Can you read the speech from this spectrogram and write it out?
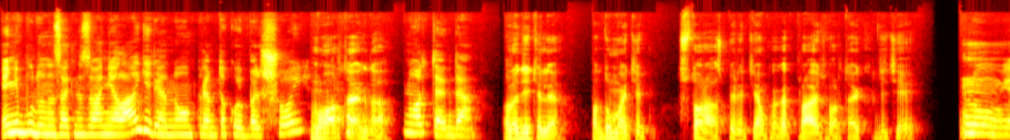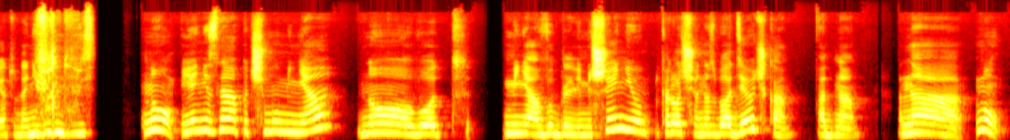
Я не буду назвать название лагеря, но он прям такой большой. Ну, Артек, да. Ну, Артек, да. Родители, подумайте сто раз перед тем, как отправить в Артек детей. Ну, я туда не вернусь. Ну, я не знаю, почему меня, но вот меня выбрали мишенью. Короче, у нас была девочка одна. Она, ну,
